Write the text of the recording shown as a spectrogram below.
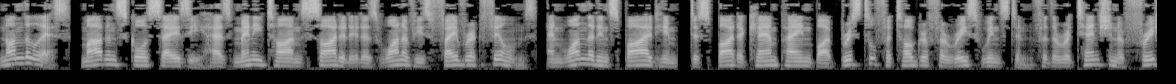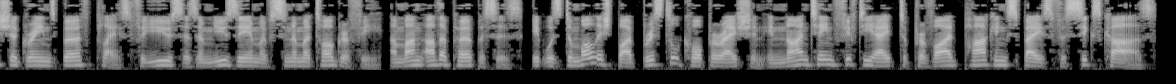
Nonetheless, Martin Scorsese has many times cited it as one of his favorite films, and one that inspired him, despite a campaign by Bristol photographer Reece Winstone for the retention of Friese-Greene's birthplace for use as a museum of cinematography. Among other purposes, it was demolished by Bristol Corporation in 1958 to provide parking space for six cars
